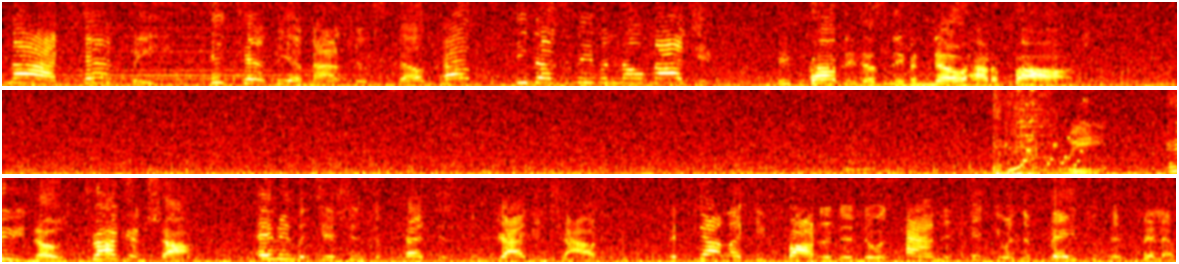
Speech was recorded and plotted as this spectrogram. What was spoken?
Nah, can't be. He can't be a master of spellcraft. He doesn't even know magic. He probably doesn't even know how to fart. He knows Dragon Shot. Any magician's apprentice can dragon shout. It's not like he farted into his hand and hit you in the face with it, Philip.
